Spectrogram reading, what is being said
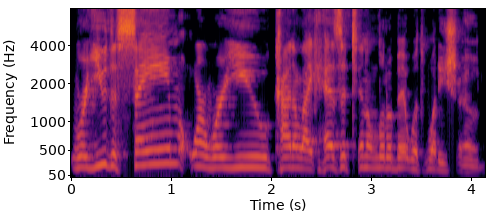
were you the same or were you kind of like hesitant a little bit with what he showed?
